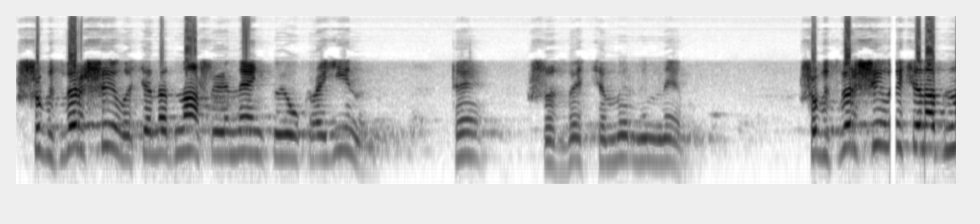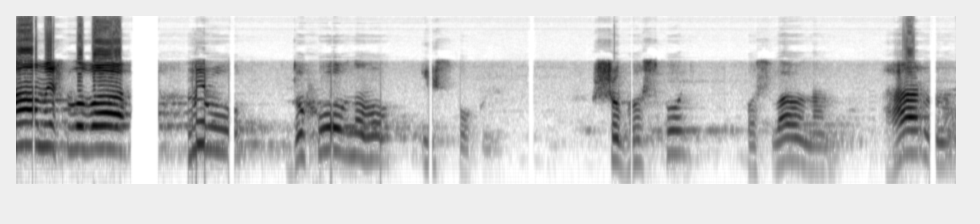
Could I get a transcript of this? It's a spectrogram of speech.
Щоб звершилося над нашою ненькою Україною те, що зветься мирним небом. Щоб звершилися над нами слова миру духовного і спокою. Щоб Господь послав нам гарну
